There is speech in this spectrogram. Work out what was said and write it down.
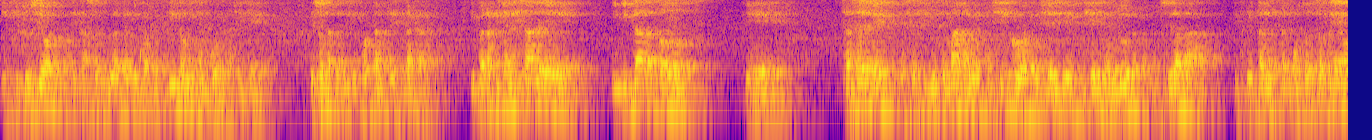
institución, en este caso el Club Atlético Argentino y la escuela. Así que eso también es importante destacar. Y para finalizar, eh, invitar a todos que se acerquen ese fin de semana, 25, 26 y 27 de octubre, en nuestra ciudad a disfrutar de este hermoso torneo.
